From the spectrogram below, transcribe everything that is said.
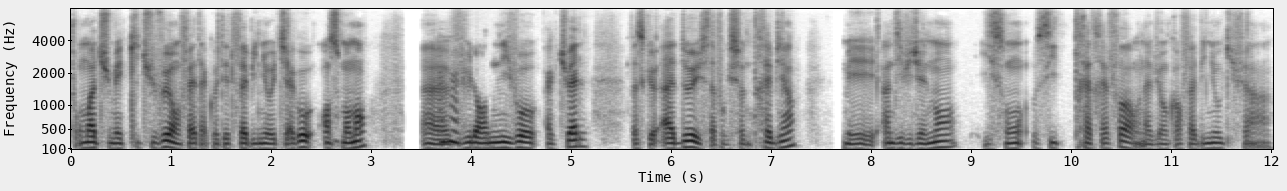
pour moi, tu mets qui tu veux en fait à côté de Fabinho et Thiago en ce moment euh, Mhm. vu leur niveau actuel, parce que à deux, ça fonctionne très bien, mais individuellement, ils sont aussi très très forts. On a vu encore Fabinho qui fait un,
